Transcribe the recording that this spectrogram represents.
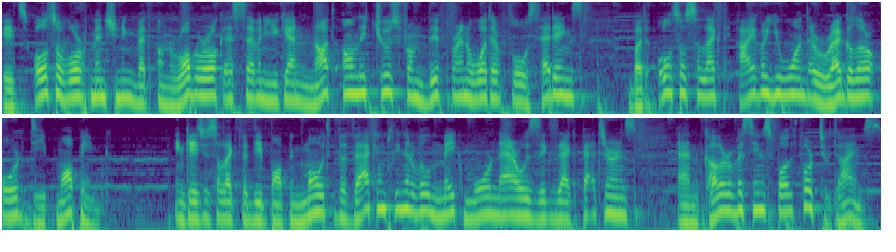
It's also worth mentioning that on Roborock S7 you can not only choose from different water flow settings, but also select either you want a regular or deep mopping. In case you select the deep mopping mode, the vacuum cleaner will make more narrow zigzag patterns and cover the same spot for two times.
